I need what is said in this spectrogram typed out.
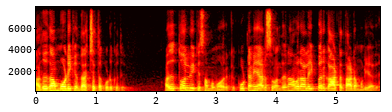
அதுதான் மோடிக்கு இந்த அச்சத்தை கொடுக்குது. அது தோல்விக்கு சமமாக இருக்குது கூட்டணி அரசு வந்துன்னா அவரால் இப்போ இருக்க ஆட்டத்தை ஆட முடியாது.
